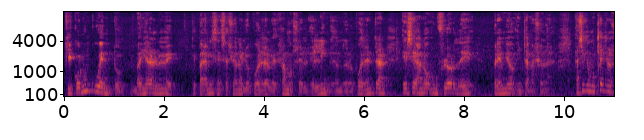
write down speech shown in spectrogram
que con un cuento, Bañar al bebé, que para mí es sensacional, lo pueden leer, les dejamos el, link donde lo pueden entrar, ese ganó un flor de premio internacional. Así que muchachos,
